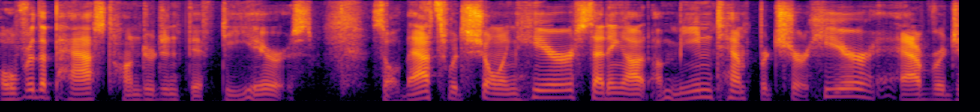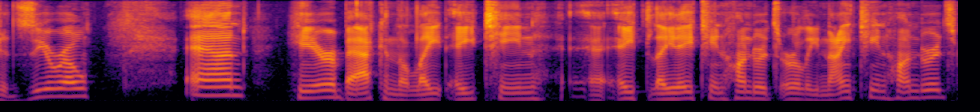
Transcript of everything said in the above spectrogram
over the past 150 years. So that's what's showing here setting out a mean temperature here average at zero. And here back in the late 18 eh, eight, late 1800s early 1900s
